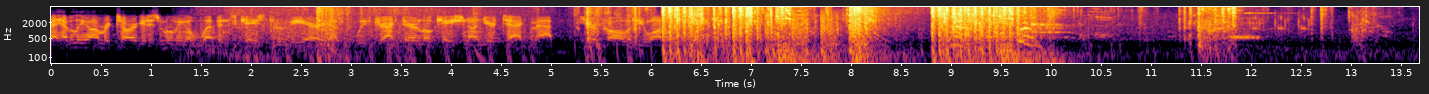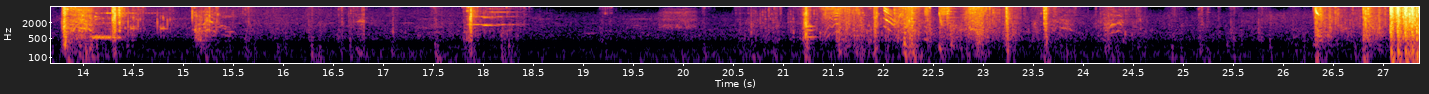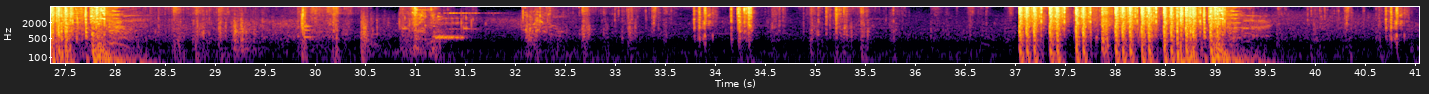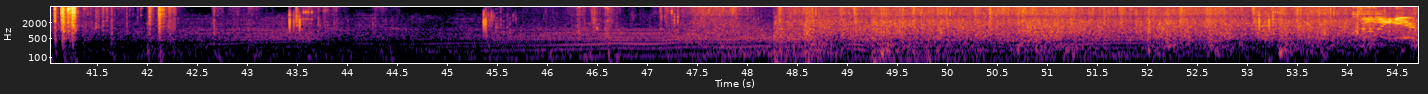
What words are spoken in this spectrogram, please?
A heavily armored target is moving a weapons case through the area. We've tracked their location on your TAC map. Your call if you want to engage. Moving here.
